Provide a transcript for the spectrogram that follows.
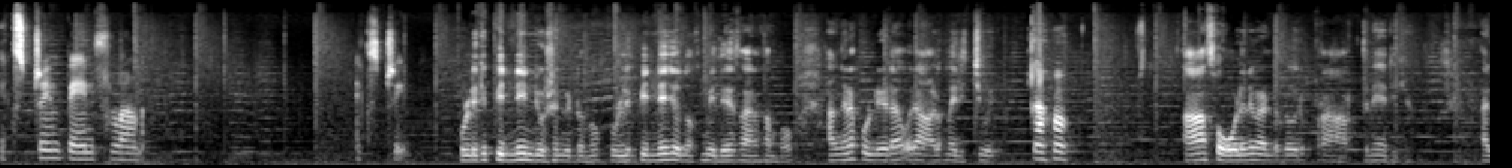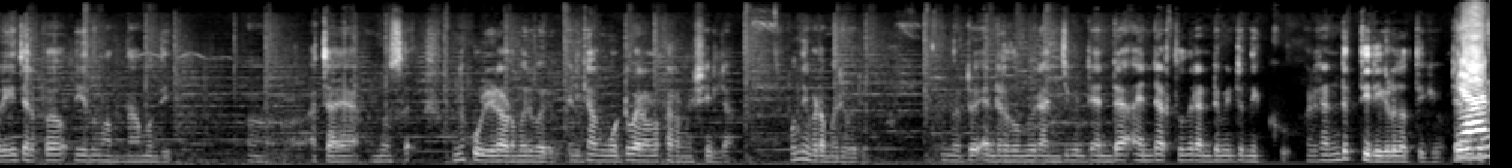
എക്സ്ട്രീം പെയിൻഫുൾ ആണ്. എക്സ്ട്രീം പുള്ളിക്ക് പിന്നെ ഇൻഡ്യൂഷൻ കിട്ടുന്നു. പുള്ളി പിന്നെ ചെന്ന് നോക്കുമ്പോൾ ഇതേ സാധനം സംഭവം. അങ്ങനെ പുള്ളിയുടെ ഒരാൾ മരിച്ചുപോയി. ആഹാ. ആ സോളിന് വേണ്ടത് ഒരു പ്രാർത്ഥനയായിരിക്കും. അല്ലെങ്കിൽ ചിലപ്പോൾ നീ ഒന്ന് വന്നാൽ മതി. അച്ചായ ഒന്ന് ഒന്ന് കുഴിയുടെ അവിടം വരെ വരും. എനിക്ക് അങ്ങോട്ട് വരാനുള്ള പെർമിഷൻ ഇല്ല. ഒന്ന് ഇവിടം വരെ വരും. എന്നിട്ട് എന്റെ അടുത്തുനിന്ന് ഒരു അഞ്ച് മിനിറ്റ് എന്റെ എന്റെ അടുത്തുനിന്ന് രണ്ട് മിനിറ്റ് നിൽക്കൂ രണ്ട് തിരികൾ കത്തിക്കും. ഞാൻ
